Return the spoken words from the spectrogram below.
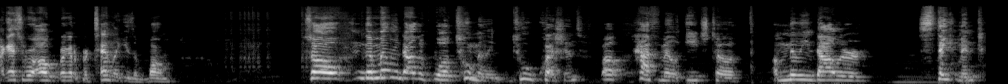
I guess we're all we're gonna pretend like he's a bum. So the million dollar, well, two million, two questions, about half a mil each to a million dollar statement.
